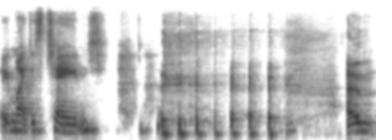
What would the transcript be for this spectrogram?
It might just change. um,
